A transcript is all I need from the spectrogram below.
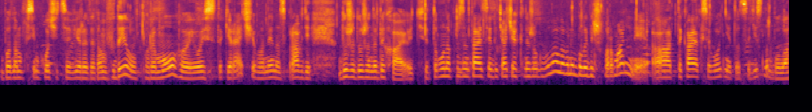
бо нам всім хочеться вірити там в диво, в перемогу. І ось такі речі вони насправді дуже дуже надихають. Тому на презентації дитячих книжок була, але вони були більш формальні. А така, як сьогодні, то це дійсно була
